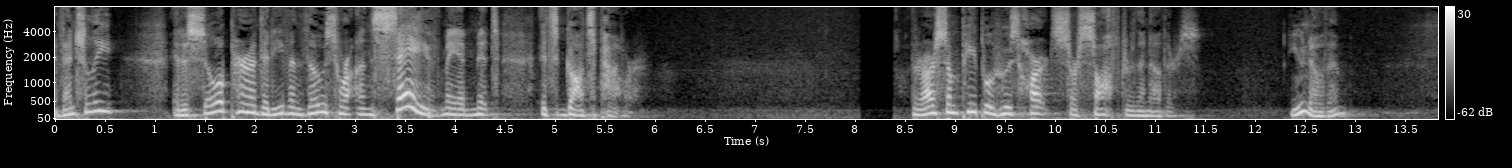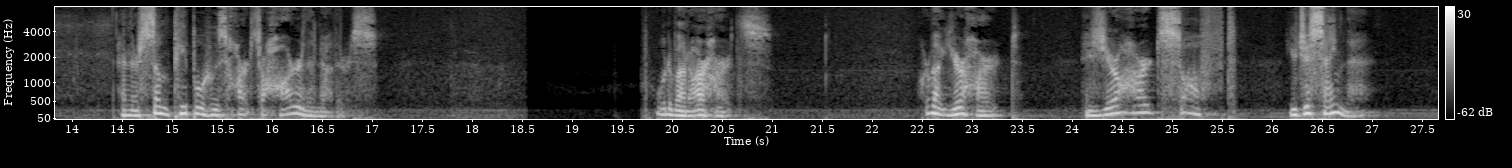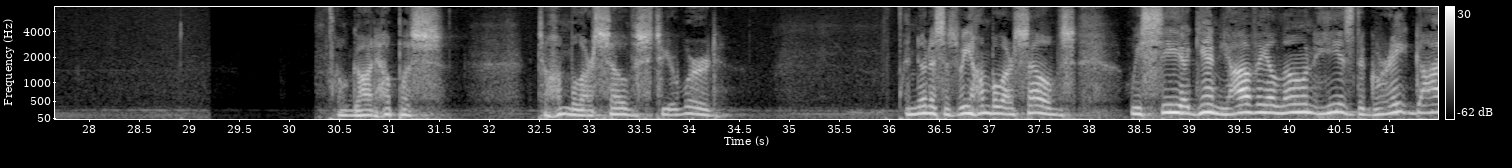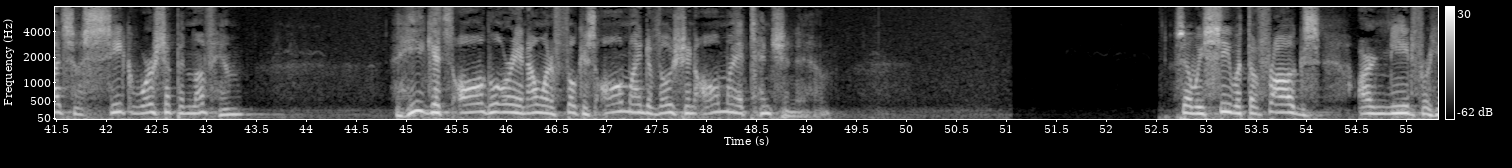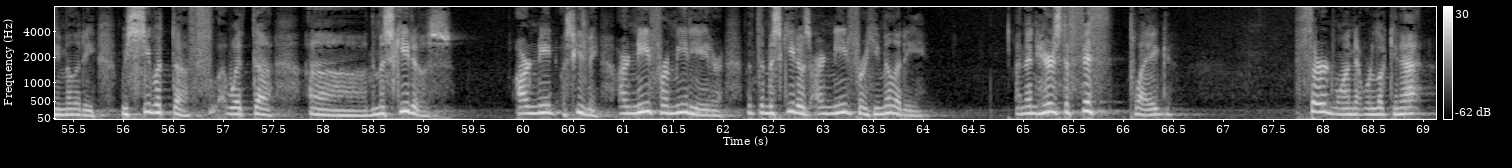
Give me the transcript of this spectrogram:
Eventually, it is so apparent that even those who are unsaved may admit it's God's power. There are some people whose hearts are softer than others. You know them. And there's some people whose hearts are harder than others. What about our hearts? What about your heart? Is your heart soft? You just sang that. Oh God, help us to humble ourselves to your word. And notice as we humble ourselves, we see again Yahweh alone. He is the great God, so seek, worship, and love him. He gets all glory, and I want to focus all my devotion, all my attention to him. So we see with the frogs our need for humility. We see with the with the uh, the mosquitoes our need. Excuse me, our need for a mediator. With the mosquitoes, our need for humility. And then here's the fifth plague, third one that we're looking at.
